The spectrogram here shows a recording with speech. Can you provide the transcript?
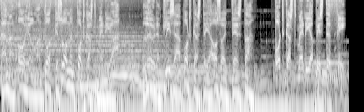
Tämän ohjelman tuotti Suomen Podcast Media. Löydät lisää podcasteja osoitteesta podcastmedia.fi.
